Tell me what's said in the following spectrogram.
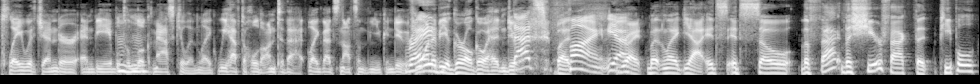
play with gender and be able Mm-hmm. to look masculine. Like we have to hold on to that. Like that's not something you can do. If you Right? want to be a girl, go ahead and do That's it. But fine. Yeah. right. But like, yeah, it's it's so the fact, the sheer fact that people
